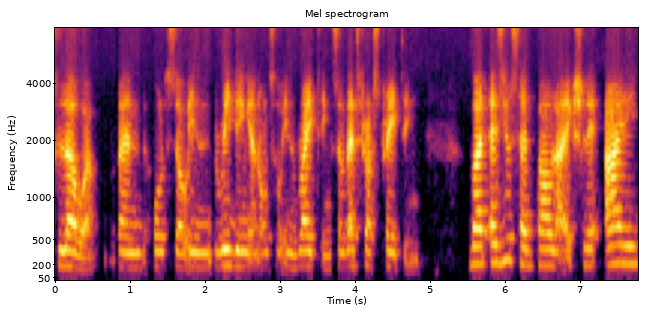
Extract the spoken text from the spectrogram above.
slower and also in reading and also in writing. So that's frustrating. But as you said, Paula, actually, I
